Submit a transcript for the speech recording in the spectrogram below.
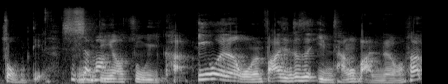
重点，是什么？一定要注意看，因为呢，我们发现这是隐藏版的哦，它。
